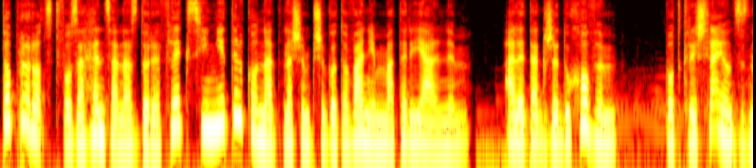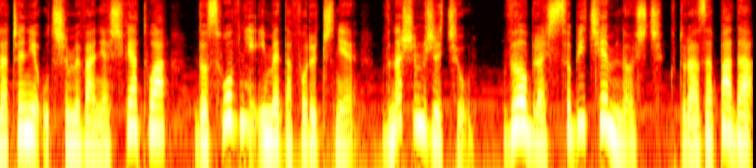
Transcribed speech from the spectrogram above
To proroctwo zachęca nas do refleksji nie tylko nad naszym przygotowaniem materialnym, ale także duchowym, podkreślając znaczenie utrzymywania światła, dosłownie i metaforycznie, w naszym życiu. Wyobraź sobie ciemność, która zapada,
